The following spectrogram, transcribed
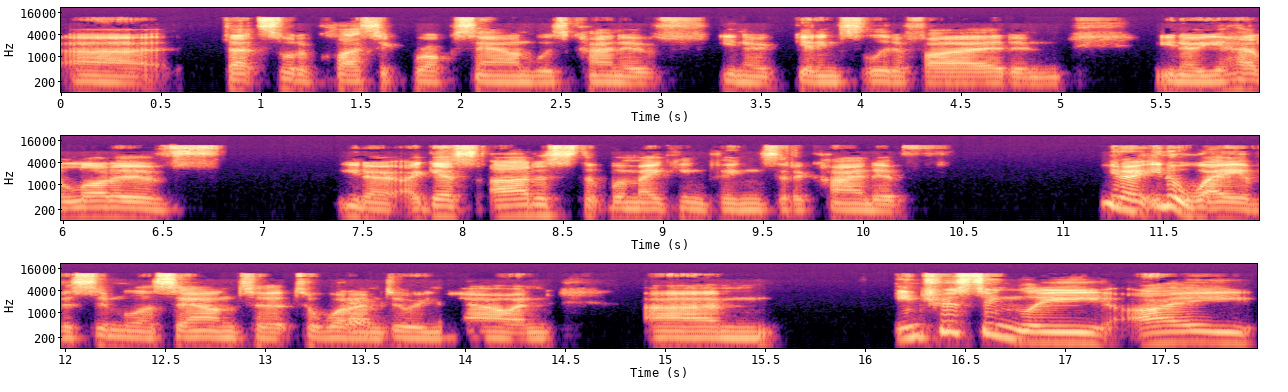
uh, that sort of classic rock sound was kind of you know getting solidified, and you know you had a lot of you know I guess artists that were making things that are kind of you know in a way of a similar sound to to what I'm doing now, and um, interestingly, I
